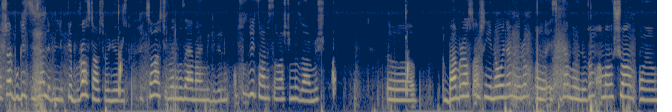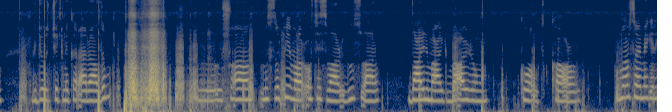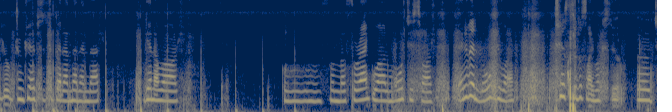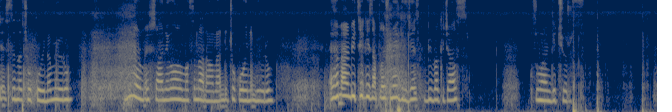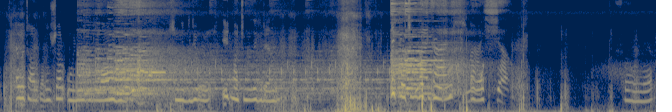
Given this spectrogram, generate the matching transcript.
arkadaşlar bugün sizlerle birlikte Brawl Stars oynuyoruz. Savaşçılarımıza hemen bir girelim. 31 tane savaşçımız varmış. Ee, ben Brawl Stars'ı yeni oynamıyorum. Ee, eskiden de oynuyordum ama şu an e, video çekme kararı aldım. Ee, şu an Mr. P var, Otis var, Gus var, Dynamite, Byron, Colt, Carl. Bunları saymaya gerek yok çünkü hepsi süper ender ender. Gene var. Oo, sonra Frank var, Mortis var. Barry ve Lovely var. Chester'ı saymak istiyorum. Ee, Chester'la çok oynamıyorum. Bilmiyorum efsanevi olmasına rağmen de çok oynamıyorum. E, hemen bir tek hesaplaşmaya gireceğiz. Bir bakacağız. O zaman geçiyoruz. Evet arkadaşlar oyunumuza devam ediyoruz. Şimdi gidiyoruz. İlk maçımıza girelim. İlk maçımıza gidiyoruz. Evet. Şöyle.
